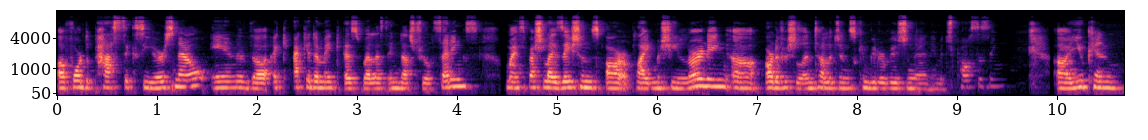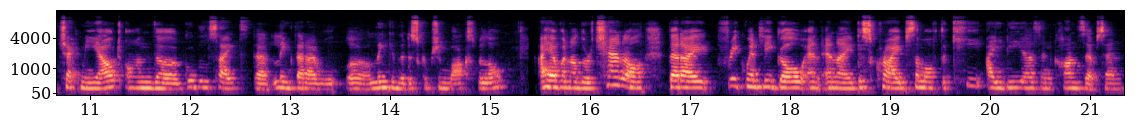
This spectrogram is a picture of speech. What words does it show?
uh, for the past six years now in the academic as well as industrial settings. My specializations are applied machine learning, uh, artificial intelligence, computer vision, and image processing. Uh, you can check me out on the Google site, that link that I will uh, link in the description box below. I have another channel that I frequently go and, and I describe some of the key ideas and concepts and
